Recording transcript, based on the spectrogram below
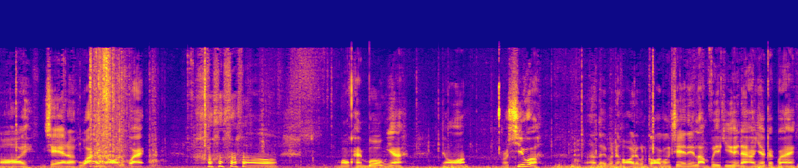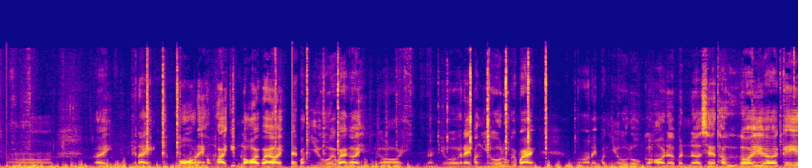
Rồi xe này quá là nhỏ luôn các bạn. 124 nha. Nhỏ nhỏ xíu à để mình hồi để mình coi con xe để làm việc như thế nào nha các bạn. À, đây cái này. Bó này không phải kim loại các bạn ơi. Này bằng nhựa các bạn ơi. Rồi bằng nhựa cái này bằng nhựa luôn các bạn. Đó, này bằng nhựa luôn. Còn hồi để mình ờ, sẽ thử coi ờ, cái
